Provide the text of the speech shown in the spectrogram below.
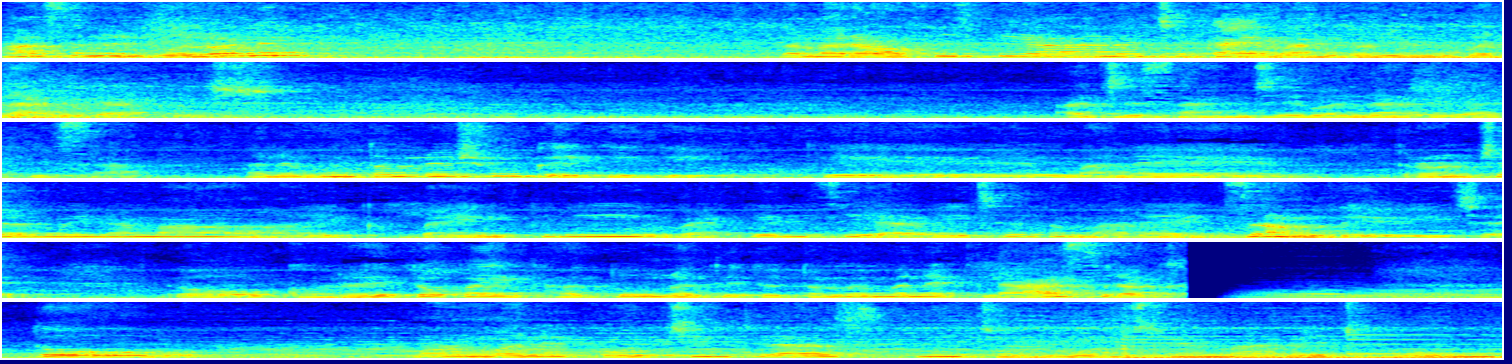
હા સમીર બોલો ને. તમારા ઓફિસથી આવવાના છે, કાંઈ વાંધો નહીં, હું બનાવી રાખીશ. આજે સાંજે બનાવી રાખીશ હા અને હું તમને શું કહેતી હતી કે મને ત્રણ ચાર મહિનામાં એક બેંકની વેકેન્સી આવી છે, તો મારે એક્ઝામ દેવી છે. તો ઘરે તો કંઈ થતું નથી, તો તમે મને ક્લાસ રખ તો પણ મને કોચિંગ ક્લાસની જરૂર છે, મારે જવું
